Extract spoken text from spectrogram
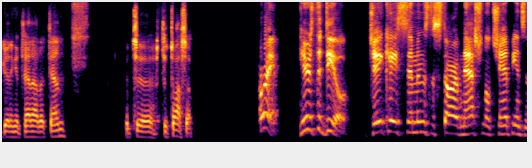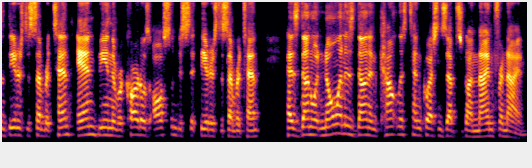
getting a ten out of ten. It's a it's a toss up. All right, here's the deal. J.K. Simmons, the star of National Champions in theaters December 10th, and being the Ricardos also in theaters December 10th, has done what no one has done in countless 10 questions episodes, gone nine for nine.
